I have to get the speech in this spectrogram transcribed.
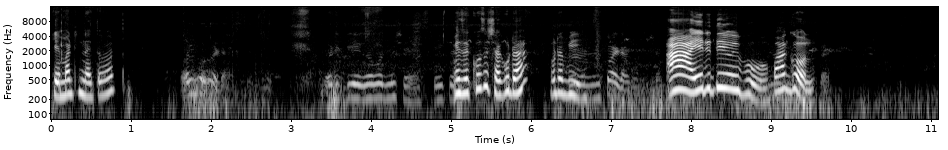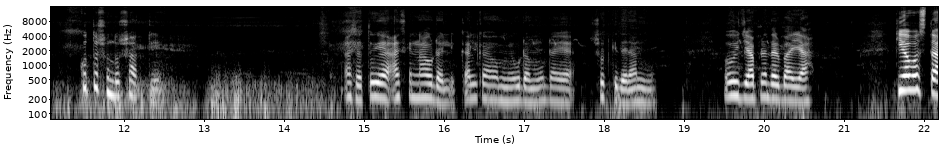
কে মাটি নাই তোমার? এই যে কচু শাক ওটা? ওটা বি? আ এর দিয়ে হইব। পাগল। কত সুন্দর শাকটি। আচ্ছা তুই আজকে না উড়াইলি কালকে আমি উড়াম উড়াই সুটকি দিয়ে আনব ওই যে আপনাদের ভাইয়া। কি অবস্থা?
